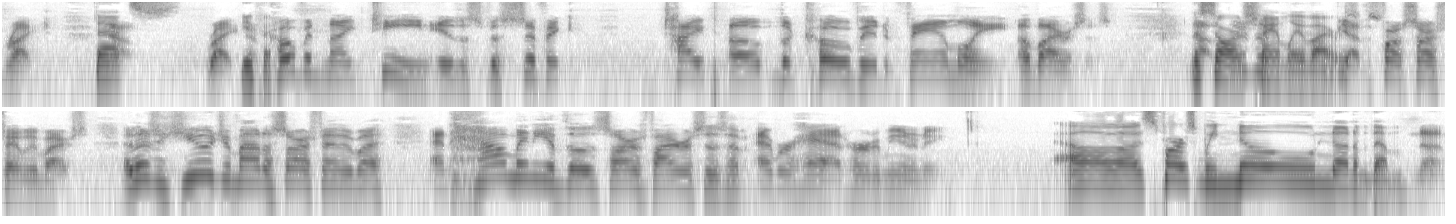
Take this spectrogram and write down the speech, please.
Right. That's Now, right. the Now, effect. COVID 19 is a specific type of the COVID family of viruses. The Now, SARS there's a- family of viruses. Yeah, the SARS family of viruses. And there's a huge amount of SARS family of viruses. And how many of those SARS viruses have ever had herd immunity? Uh, as far as we know, none of them. None.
